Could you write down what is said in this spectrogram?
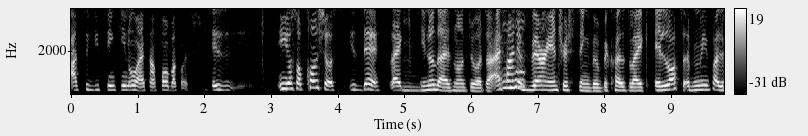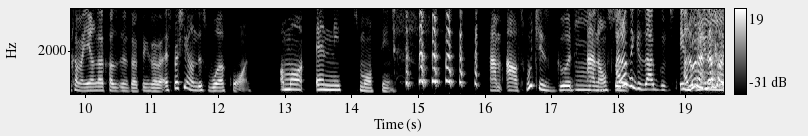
actively thinking, oh, I can fall back on is in your subconscious is there. Like Mm. You know that is not Georgia. I find it very interesting though because like a lot. I mean, if I look at my younger cousins and things like that, especially on this work one, I'm on any small thing. I'm out, which is good, Mm. and also I don't think it's that good. it's good. don't And think that's what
